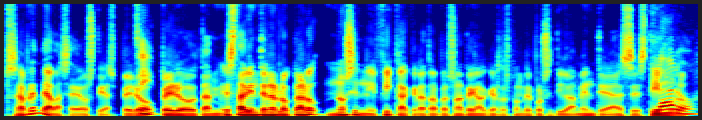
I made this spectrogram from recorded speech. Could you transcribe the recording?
se aprende a base de hostias, pero, Sí. pero también está bien tenerlo claro, no significa que la otra persona tenga que responder positivamente a ese estímulo. claro.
